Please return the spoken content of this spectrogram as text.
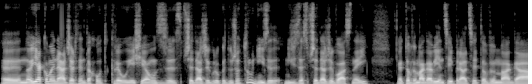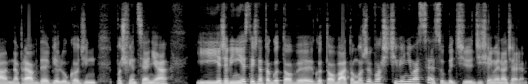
E, no i jako menadżer ten dochód kreuje się z sprzedaży grupy dużo trudniej niż ze sprzedaży własnej. To wymaga więcej pracy, to wymaga naprawdę wielu godzin poświęcenia i jeżeli nie jesteś na to gotowy, gotowa, to może właściwie nie ma sensu być dzisiaj menadżerem.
